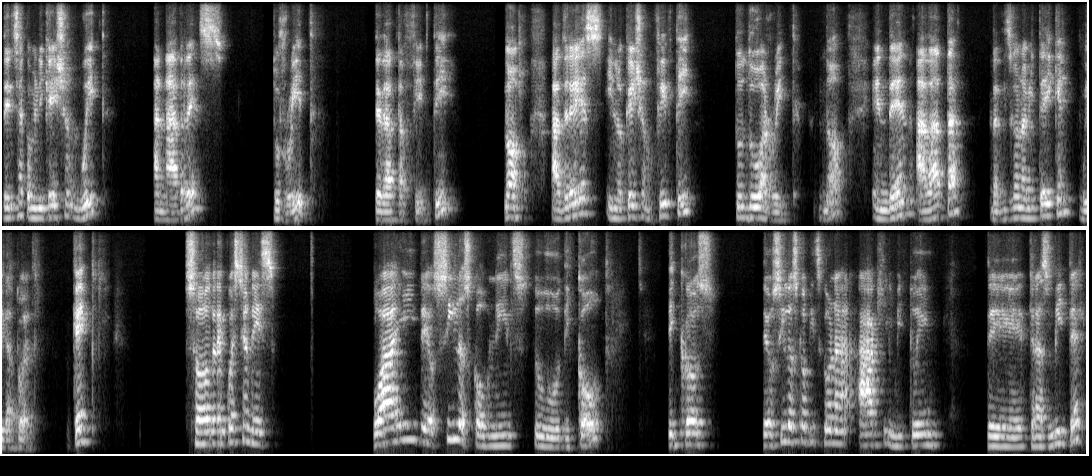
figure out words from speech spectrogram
there is a communication with an address to read the data 50. No, address in location 50 to do a read, no? And then a data that is going to be taken with a 12, okay? So the question is, why the oscilloscope needs to decode? Because the oscilloscope is going to act in between the transmitter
